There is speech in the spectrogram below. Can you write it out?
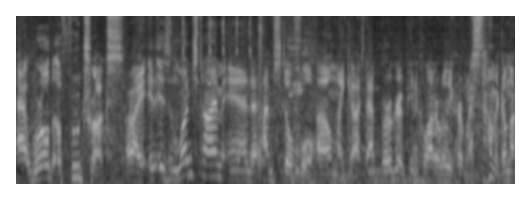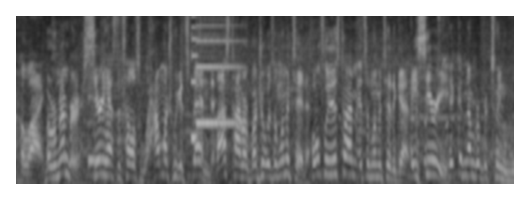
at World of Food Trucks. Alright, it is lunchtime and I'm still full. Oh my gosh, that burger and pina colada really hurt my stomach, I'm not gonna lie. But remember, Siri has to tell us how much we could spend. Last time our budget was unlimited. Hopefully this time it's unlimited again. Hey Siri, pick a number between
